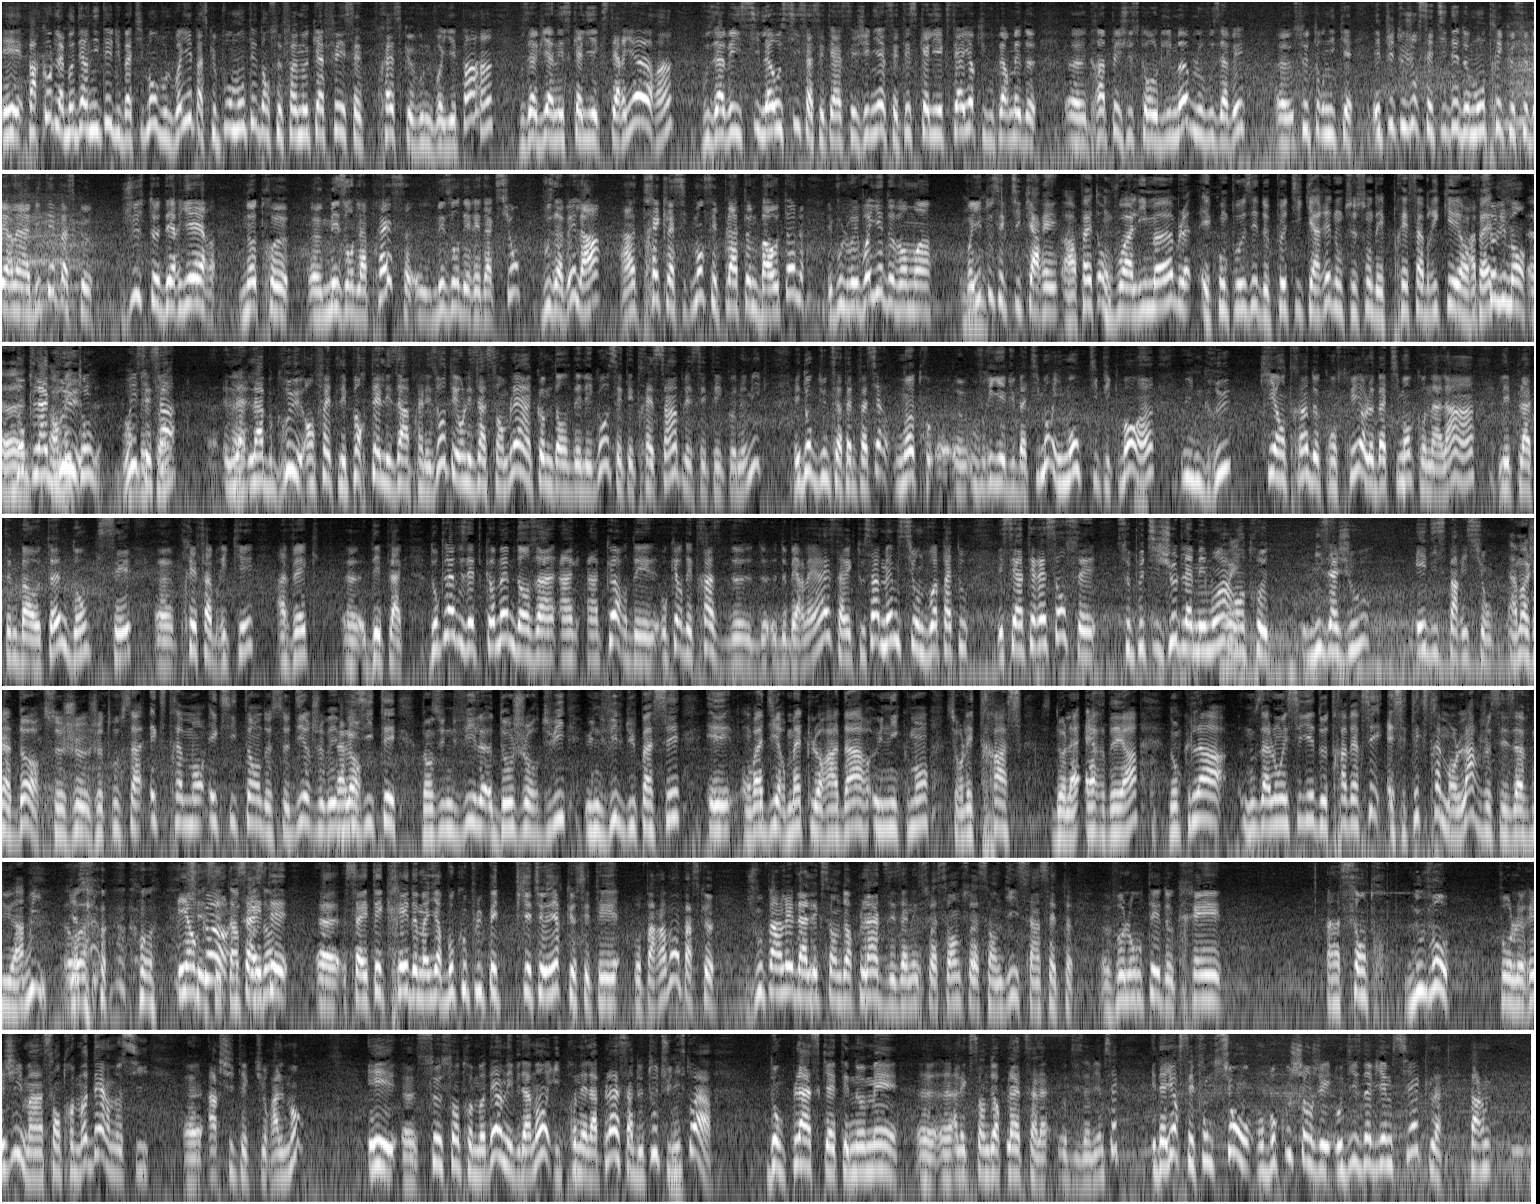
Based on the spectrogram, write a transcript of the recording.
Et par contre, la modernité du bâtiment, vous le voyez, parce que pour monter dans ce fameux café, cette fresque, vous ne voyez pas. hein. Vous aviez un escalier extérieur. hein. Vous avez ici, là aussi, ça c'était assez génial, cet escalier extérieur qui vous permet de euh, grimper jusqu'en haut de l'immeuble où vous avez euh, ce tourniquet. Et puis toujours cette idée de montrer que ce Berlin habité, parce que juste derrière notre euh, maison de la presse, euh, maison des rédactions, vous avez là, hein, très classiquement, c'est Plattenbauten. Et vous le voyez devant moi. Vous voyez tous ces petits carrés. En fait, on voit l'immeuble est composé de petits carrés, donc ce sont des préfabriqués en fait. Absolument. euh, Donc la en grue, béton. oui En c'est ça. la, Ouais. la grue, en fait, les portait les uns après les autres et on les assemblait hein, comme dans des Legos. C'était très simple et c'était économique. Et donc, d'une certaine façon, notre euh, ouvrier du bâtiment, il monte typiquement hein, une grue qui est en train de construire le bâtiment qu'on a là, hein, les Plattenbauten. Donc, c'est euh, préfabriqué avec euh, des plaques. Donc là, vous êtes quand même dans un, un- un cœur des, au cœur des traces de, de, de Berlin-Est avec tout ça, même si on ne voit pas tout. Et c'est intéressant, c'est ce petit jeu de la mémoire Oui. entre mise à jour et disparition. Ah, moi j'adore ce jeu, je trouve ça extrêmement excitant de se dire je vais Alors- visiter dans une ville d'aujourd'hui, une ville du passé et on va dire mettre le radar uniquement sur les traces de la RDA. Donc là, nous allons essayer de traverser et c'est extrêmement large ces avenues. Hein. Oui, bien sûr. Et encore, c'est ça a, imposant. été, euh, ça a été créé de manière beaucoup plus pi- piétonnière que c'était auparavant, parce que je vous parlais de l'Alexanderplatz des années 60-70, hein, cette volonté de créer un centre nouveau pour le régime, un centre moderne aussi euh, architecturalement. Et euh, ce centre moderne, évidemment, il prenait la place hein, de toute une histoire. Donc place qui a été nommée euh, Alexanderplatz à la- au 19e siècle. Et d'ailleurs, ses fonctions ont beaucoup changé. Au 19e siècle, par,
